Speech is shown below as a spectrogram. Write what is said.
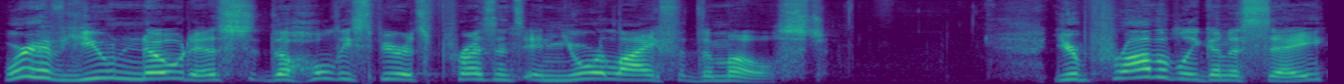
where have you noticed the Holy Spirit's presence in your life the most? You're probably going to say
